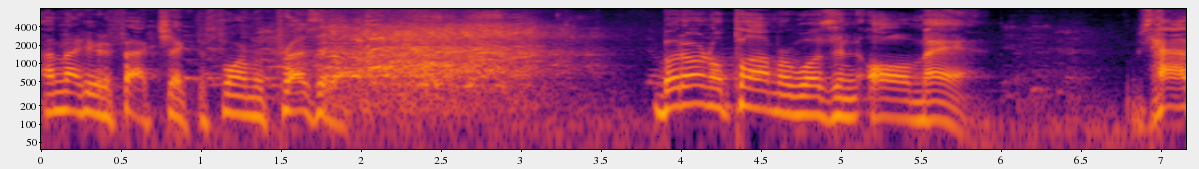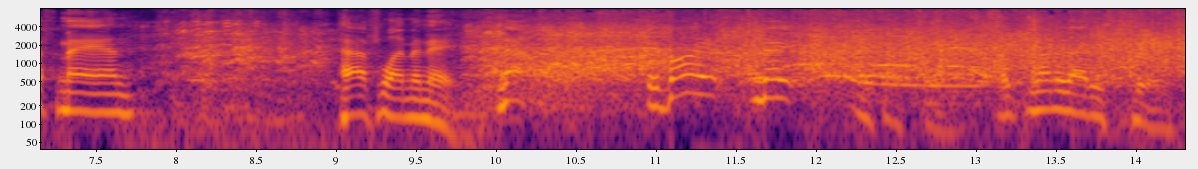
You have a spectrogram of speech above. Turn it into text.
I'm not here to fact check the former president. But Arnold Palmer was an all man. He was half man, half lemonade. Now, if I may. None of that is true.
